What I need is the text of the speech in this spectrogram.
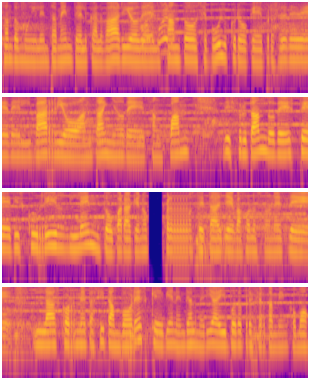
Avanzando muy lentamente el Calvario del Santo Sepulcro que procede del barrio antaño de San Juan, disfrutando de este discurrir lento para que no perdamos detalle bajo los sones de las cornetas y tambores que vienen de Almería. Y puedo apreciar también como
